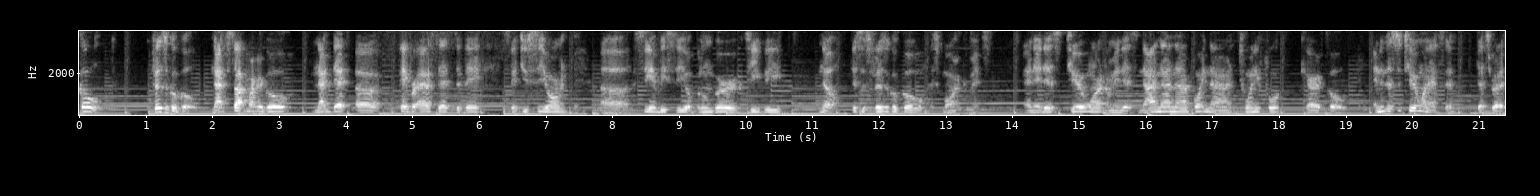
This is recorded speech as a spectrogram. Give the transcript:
gold, physical gold, not stock market gold, not that uh, paper assets today that you see on uh, CNBC or Bloomberg TV no, this is physical gold in small increments. And it is tier one, I mean, it's 999.9 24 karat gold. And it is a tier one asset. That's right.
